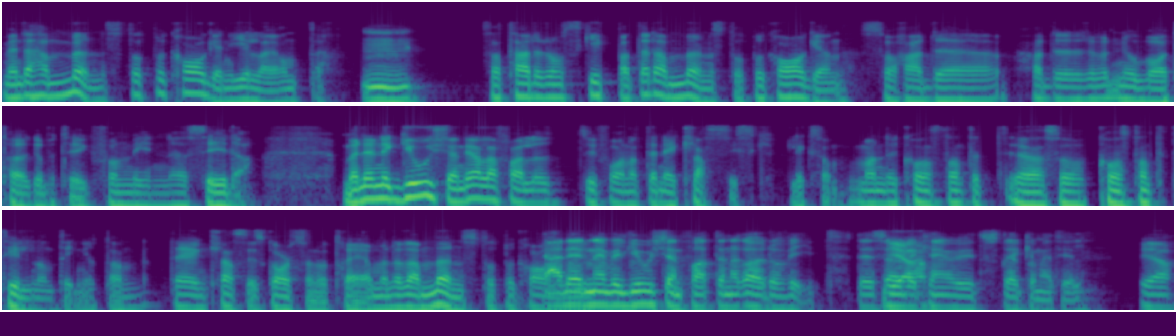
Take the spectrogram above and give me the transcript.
Men det här mönstret på kragen gillar jag inte. Mm. Så att hade de skippat det där mönstret på kragen så hade, hade det nog varit högre betyg från min eh, sida. Men den är godkänd i alla fall utifrån att den är klassisk. Liksom. Man inte, alltså, konstar inte till någonting utan det är en klassisk Arsenal-tröja men det där mönstret på kragen. Ja den är väl godkänd för att den är röd och vit. Det, så, Ja. det kan jag ju sträcka mig till. Ja.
